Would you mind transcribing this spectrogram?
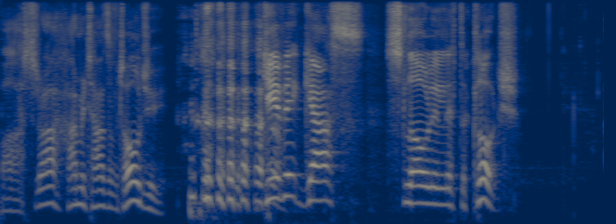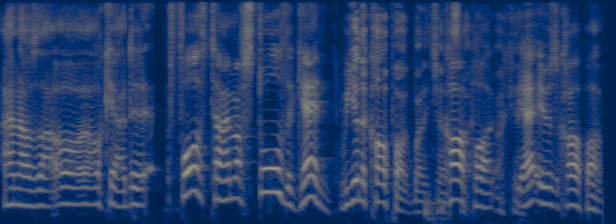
"Bastard, how many times have I told you? Give it gas, slowly lift the clutch." And I was like, "Oh, okay, I did it." Fourth time, I've stalled again. Were you in a car park by any chance? car Like, park. Okay. Yeah, it was a car park.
